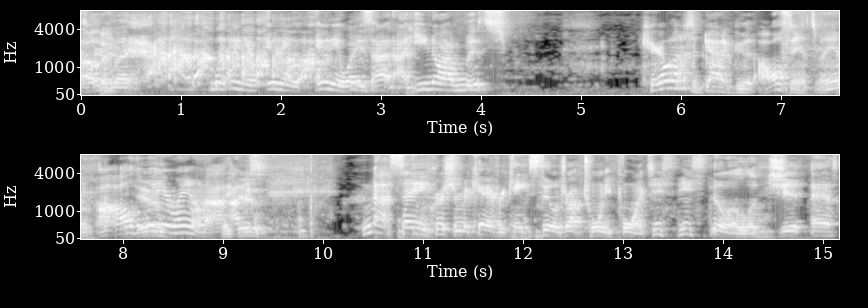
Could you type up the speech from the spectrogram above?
bastard. I- oh. But but anyway, anyway, anyways, I, I you know I, it's. Carolina's got a good offense, man, all, all the do. way around. I, They I do. just, I'm not saying Christian McCaffrey can't still drop 20 points. He's he's still a legit ass.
